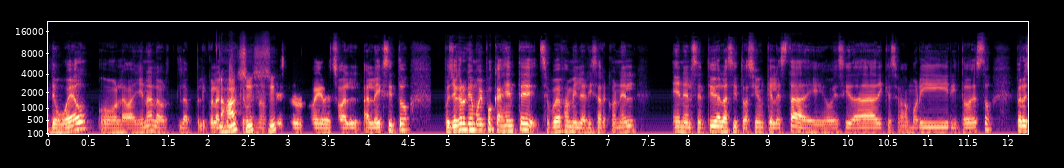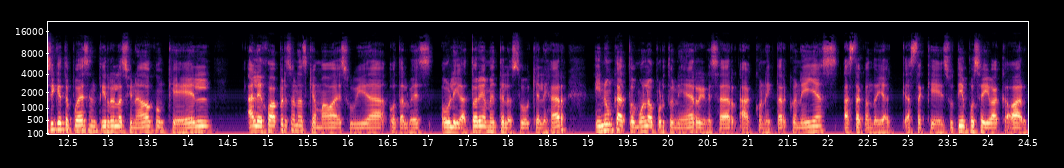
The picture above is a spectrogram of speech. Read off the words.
The Whale o La ballena, la, película que, regresó al, al, éxito, pues yo creo que muy poca gente se puede familiarizar con él en el sentido de la situación que él está, de obesidad y que se va a morir y todo esto, pero sí que te puedes sentir relacionado con que él alejó a personas que amaba de su vida o tal vez obligatoriamente las tuvo que alejar y nunca tomó la oportunidad de regresar a conectar con ellas hasta cuando ya hasta que su tiempo se iba a acabar.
